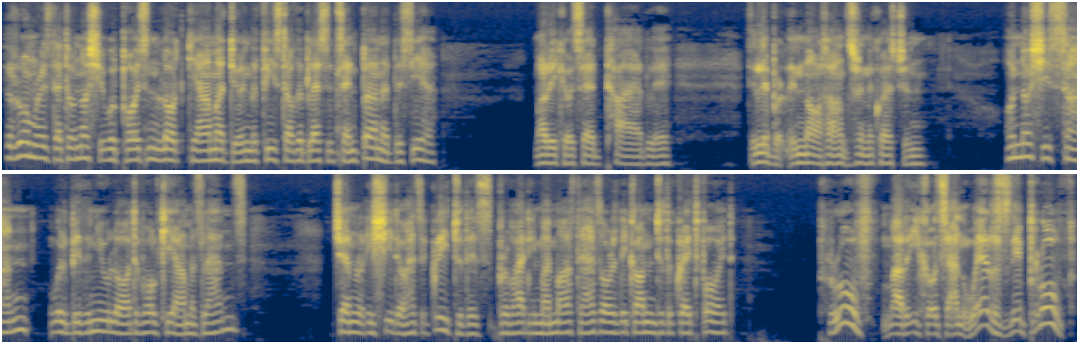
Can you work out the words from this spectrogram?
The rumour is that Onoshi will poison Lord Kiyama during the feast of the Blessed Saint Bernard this year. Mariko said tiredly, deliberately not answering the question. Onoshi's son will be the new lord of all Kiyama's lands. General Ishido has agreed to this, providing my master has already gone into the Great Void. Proof, Mariko-san, where's the proof?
